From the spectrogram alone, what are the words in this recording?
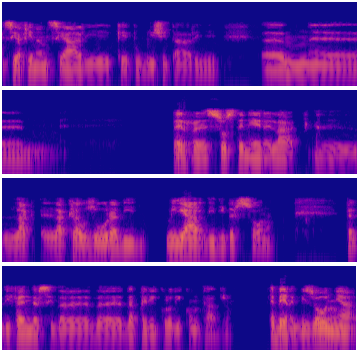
sia finanziari che pubblicitari ehm, per sostenere la, eh, la, la, clausura di miliardi di persone per difendersi da, da, dal pericolo di contagio. Ebbene, bisogna,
